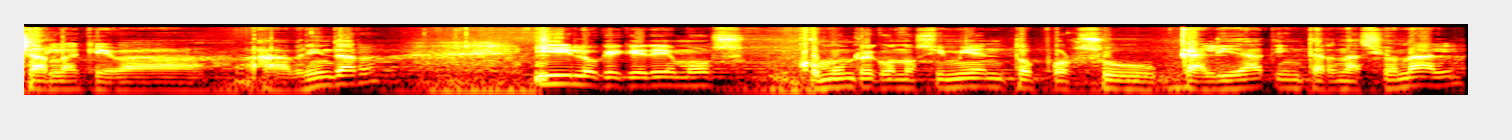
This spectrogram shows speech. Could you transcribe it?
charla que va a brindar. Y lo que queremos, como un reconocimiento por su calidad internacional,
